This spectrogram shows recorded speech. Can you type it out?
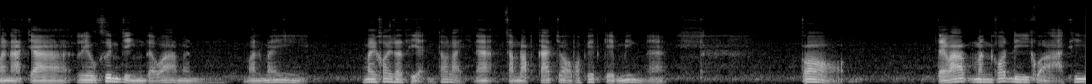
มันอาจจะเร็วขึ้นจริง แต่ว่ามันมันไม่ไม่ค่อยเสถียรเท่าไหร่นะสำหรับการ์ดจอประเภทเกมมิ่งนะก็แต่ว่ามันก็ดีกว่าที่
